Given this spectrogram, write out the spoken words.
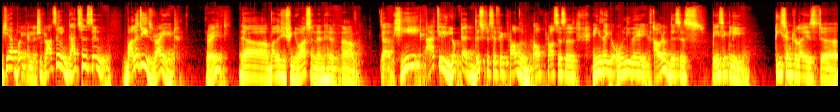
Yeah, but in the ch- Rajiv, in that sense, then Balaji is right, right? Uh, Balaji Srinivasan and his, um, Yeah. he actually looked at this specific problem of processors, and he's like, the only way out of this is basically decentralized uh,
